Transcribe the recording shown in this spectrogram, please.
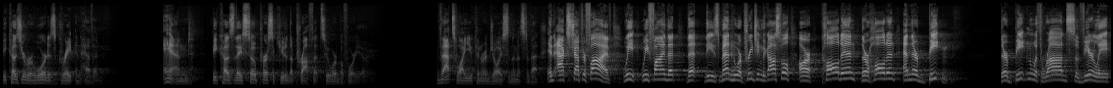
Because your reward is great in heaven, and because they so persecuted the prophets who were before you. That's why you can rejoice in the midst of that. In Acts chapter 5, we, we find that, that these men who are preaching the gospel are called in, they're hauled in, and they're beaten. They're beaten with rods severely,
